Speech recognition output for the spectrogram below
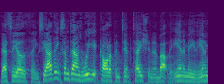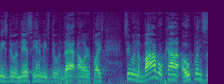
That's the other thing. See, I think sometimes we get caught up in temptation and about the enemy. The enemy's doing this, the enemy's doing that, and all over the place. See, when the Bible kind of opens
